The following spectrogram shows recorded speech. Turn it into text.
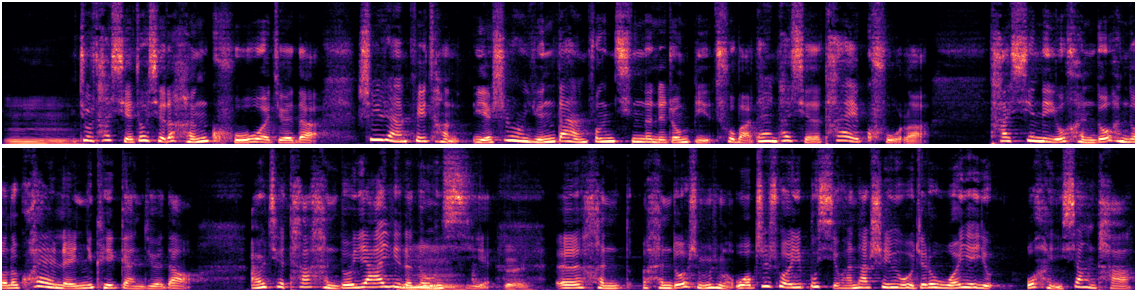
嗯，就他写作写的很苦，我觉得。虽然非常也是用云淡风轻的那种笔触吧，但是他写的太苦了，他心里有很多很多的快乐，你可以感觉到，而且他很多压抑的东西，对，呃，很很多什么什么，我之所以不喜欢他，是因为我觉得我也有我很像他，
